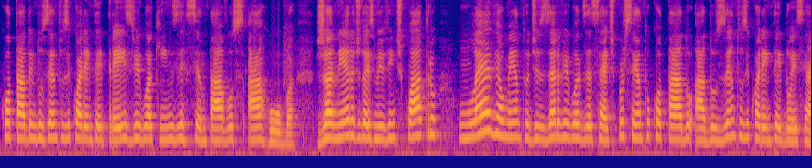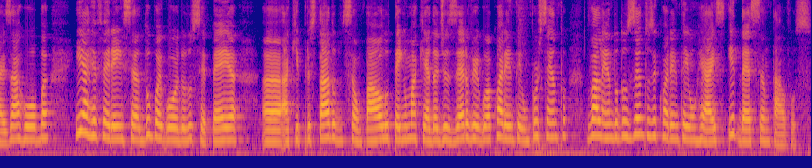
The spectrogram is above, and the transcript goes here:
cotado em 243,15 centavos a arroba. Janeiro de 2024, um leve aumento de 0,17%, cotado a 242 reais a arroba, e a referência do boi gordo do CPEA aqui para o estado de São Paulo tem uma queda de 0,41%, valendo R$ 241,10.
